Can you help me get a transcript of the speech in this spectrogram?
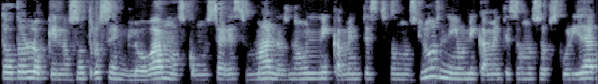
todo lo que nosotros englobamos como seres humanos, no únicamente somos luz ni únicamente somos obscuridad.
